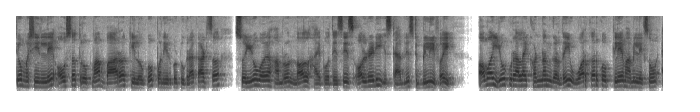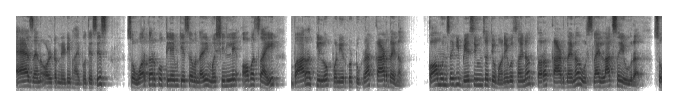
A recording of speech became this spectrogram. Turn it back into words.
त्यो मसिनले औसत रूपमा बाह्र किलोको पनिरको टुक्रा काट्छ। सो, यो भयो हाम्रो null hypothesis already established belief है। अब यो कुरालाई खण्डन गर्दै वर्करको क्लेम हामी लेख्छौँ as an alternative hypothesis so, वर्करको क्लेम के छ भन्दाखेरि, मसिनले अब चाहिँ बाह्र किलो पनिरको टुक्रा काट्दैन। कम हुन्छ कि बेसी हुन्छ त्यो भनेको छैन तर काट्दैन उसलाई लाग्छ यो कुरा। सो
